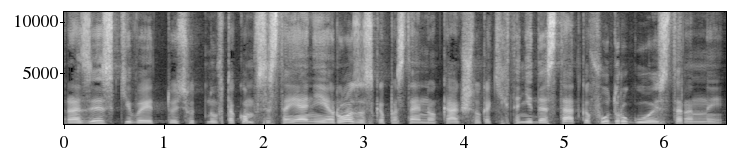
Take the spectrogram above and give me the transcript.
разыскивает, то есть вот, ну, в таком в состоянии розыска постоянного, как что каких-то недостатков у другой стороны.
